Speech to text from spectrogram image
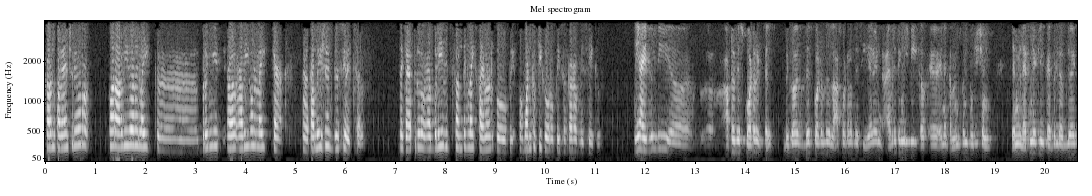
current financial year, or are we going to like uh, bring it? Uh, are we going to like uh, uh, commission it this year itself? The capital, I believe it's something like 500 crore, 150 crore rupees, if not a mistake. Yeah, it will be uh, after this quarter itself, because this quarter is the last quarter of this year, and everything will be uh, in a commencement position. Then definitely capital WIP,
